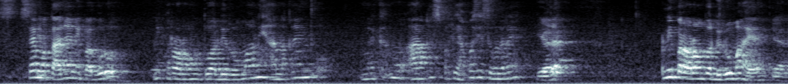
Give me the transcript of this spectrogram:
saya mau tanya nih Pak Guru, ini para orang tua di rumah nih anaknya itu mereka mau anaknya seperti apa sih sebenarnya? Iya kan? Ini para orang tua di rumah ya. Ya.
